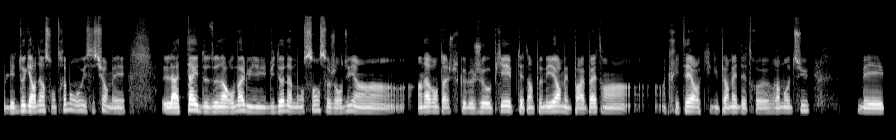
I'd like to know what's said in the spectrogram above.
les deux gardiens sont très bons, oui, c'est sûr, mais la taille de Donnarumma lui, lui donne, à mon sens, aujourd'hui un, avantage, puisque le jeu au pied est peut-être un peu meilleur, mais ne me paraît pas être un, critère qui lui permet d'être vraiment au-dessus. Mais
